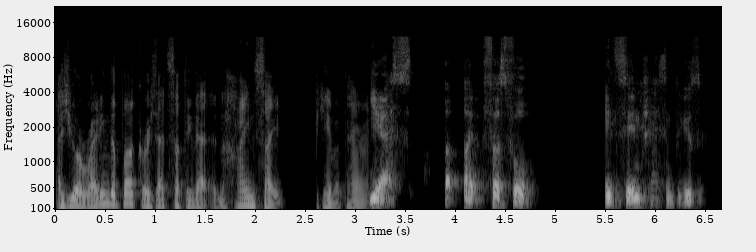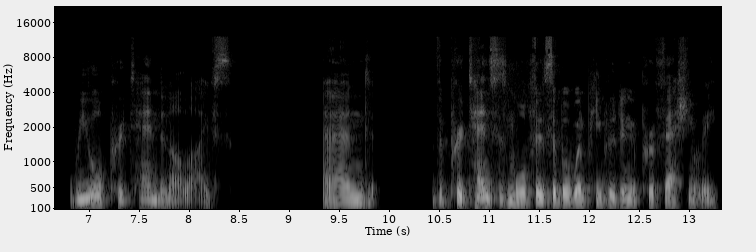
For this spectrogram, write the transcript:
as you were writing the book, or is that something that in hindsight became apparent? Yes. Uh, first of all, it's interesting because we all pretend in our lives. And the pretense is more visible when people are doing it professionally.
